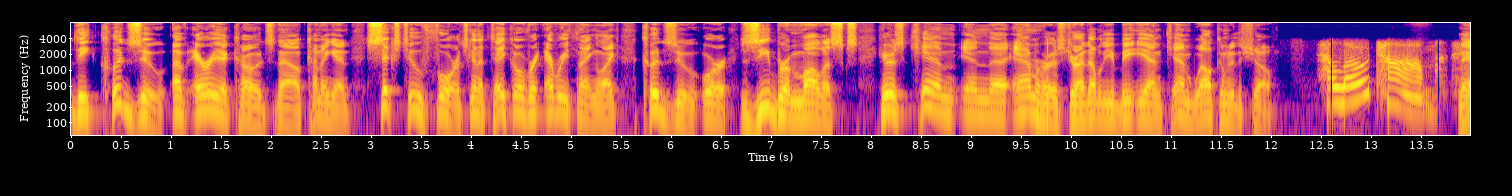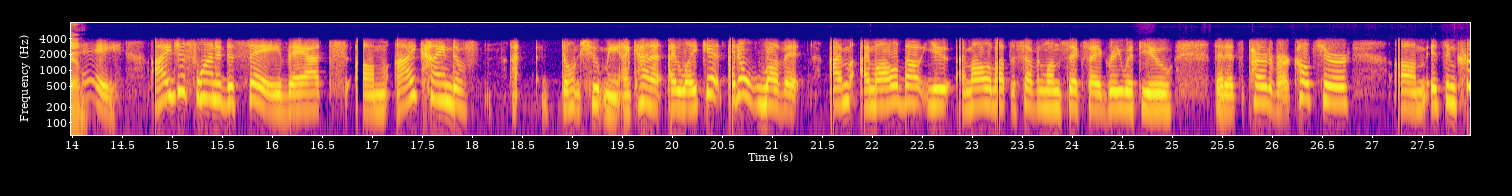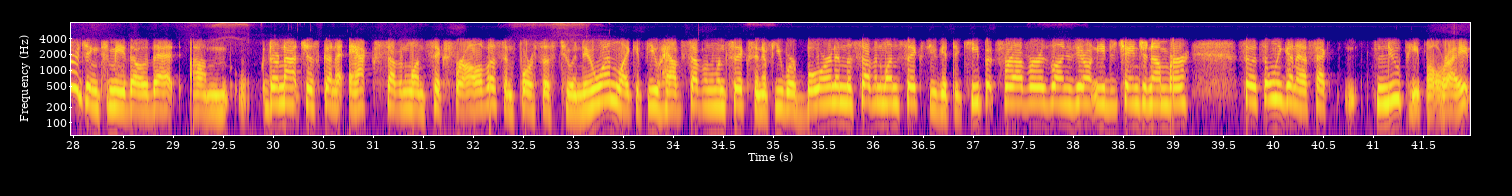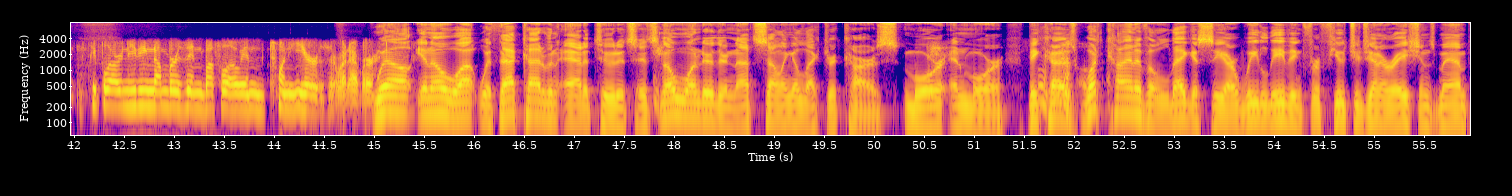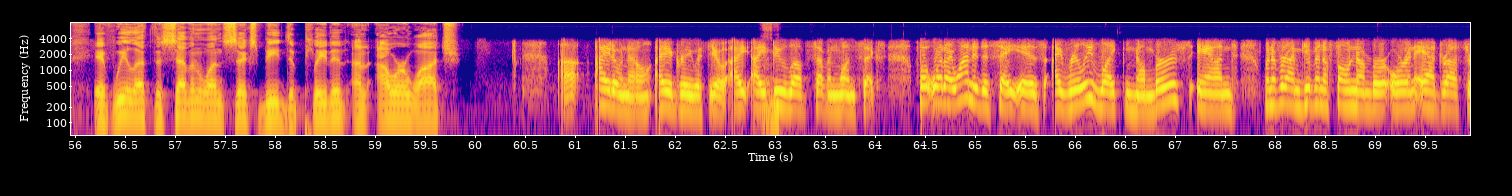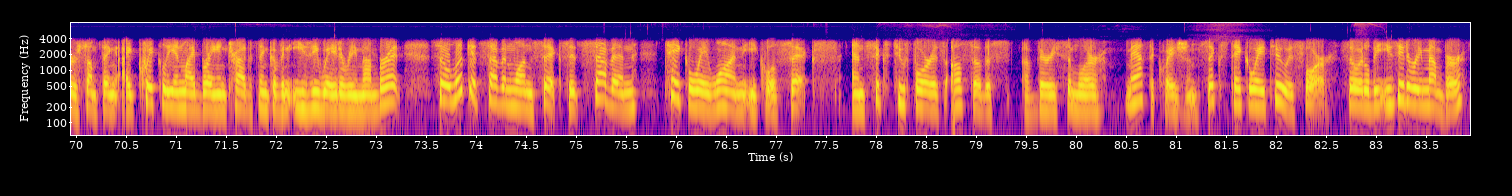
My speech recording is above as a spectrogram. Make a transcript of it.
the kudzu of area codes now coming in. 624 it's going to take over everything like kudzu or zebra mollusks. Here's kim in uh, amherst. You're on wben kim welcome to the show. Hello tom. Ma'am. Hey i just wanted to say that um, i kind of don't shoot me. I kind of i like it. I don't love it. I'm i'm all about you i'm all about the 716 i agree with you that it's part of our culture um, it's encouraging to me, though, that um, they're not just going to act 716 for all of us and force us to a new one. Like if you have 716 and if you were born in the 716, you get to keep it forever as long as you don't need to change a number. So it's only going to affect new people, right? People are needing numbers in Buffalo in 20 years or whatever. Well, you know what? With that kind of an attitude, it's it's no wonder they're not selling electric cars more and more because what kind of a legacy are we leaving for future generations, ma'am, if we let the 716 be depleted on our watch? Uh, I don't know. I agree with you. I, I do love 716. But what I wanted to say is I really like numbers, and whenever I'm given a phone number or an address or something, I quickly in my brain try to think of an easy way to remember it. So look at 716. It's 7, take away 1 equals 6. And 624 is also this, a very similar math equation. 6 take away 2 is 4. So it'll be easy to remember.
